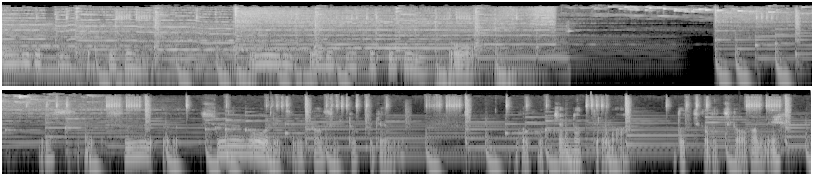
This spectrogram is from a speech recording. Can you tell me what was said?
12月の特分、12月の特分と、集合列に関する特文がごっちゃになってるな。どっちかどっちかわかんねえ。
